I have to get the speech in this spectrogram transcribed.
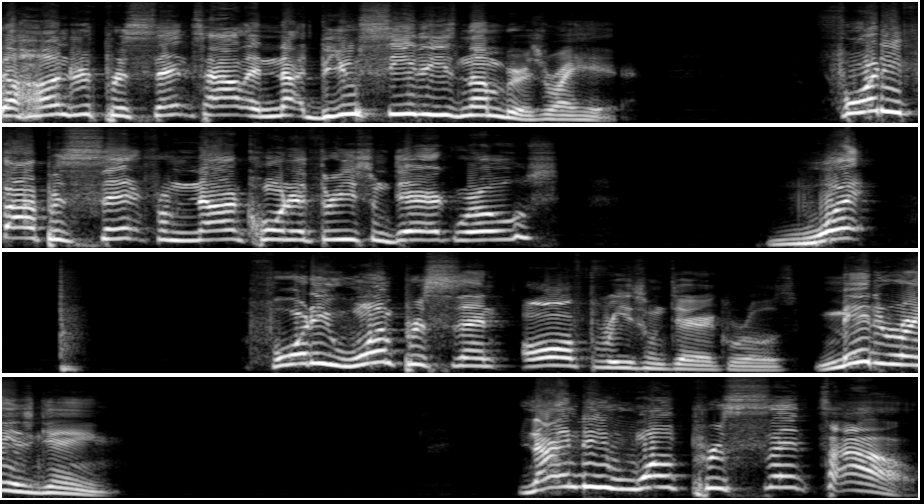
The 100 percentile and not do you see these numbers right here? 45% from non-corner threes from Derrick Rose? What? 41% all threes from Derrick Rose. Mid-range game. 91 percentile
